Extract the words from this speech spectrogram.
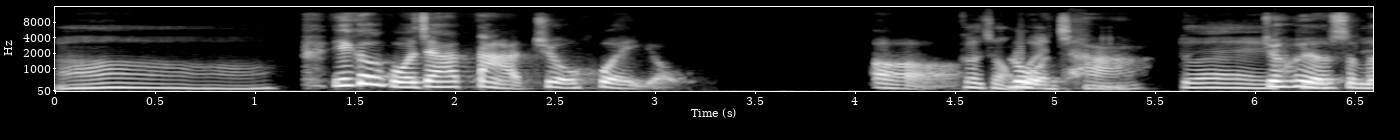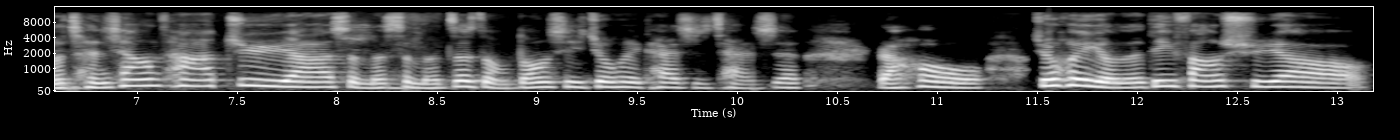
哦。一个国家大，就会有呃各种落差，对，就会有什么城乡差距啊，什么什么这种东西就会开始产生，然后就会有的地方需要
